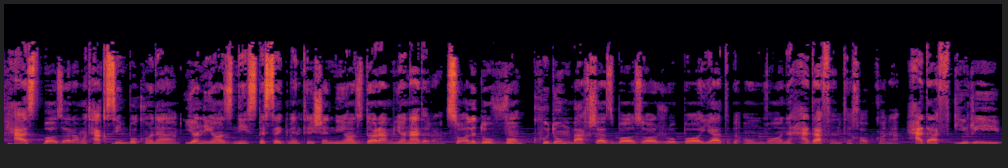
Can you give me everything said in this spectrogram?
هست بازارم رو تقسیم بکنم یا نیاز نیست؟ به segmentation نیاز دارم یا ندارم؟ سوال دوم کدوم بخش از بازار رو باید به عنوان هدف انتخاب کنم؟ هدفگیری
